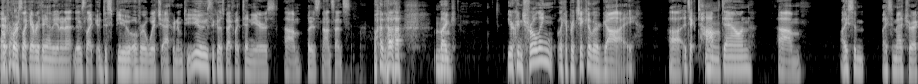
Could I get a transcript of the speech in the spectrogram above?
and Okay. of course, like everything on the internet, there's like a dispute over which acronym to use. It goes back like 10 years, um, but it's nonsense. But uh, Mhm. like you're controlling like a particular guy. Uh, it's like top down, um, isom- isometric,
